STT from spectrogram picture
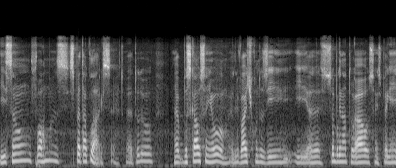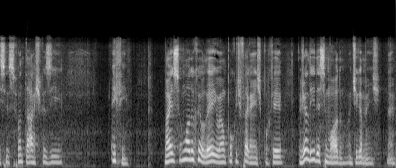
e são formas espetaculares, certo? É tudo é buscar o Senhor, Ele vai te conduzir e é sobrenatural, são experiências fantásticas e, enfim. Mas o modo que eu leio é um pouco diferente, porque eu já li desse modo antigamente, né?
